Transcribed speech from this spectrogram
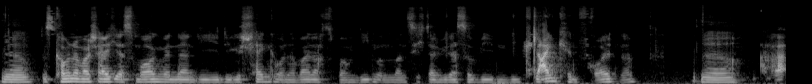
Ja. Das kommt dann wahrscheinlich erst morgen, wenn dann die, die Geschenke unter Weihnachtsbaum liegen und man sich dann wieder so wie, ein- wie ein Kleinkind freut, ne? Ja. Aber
